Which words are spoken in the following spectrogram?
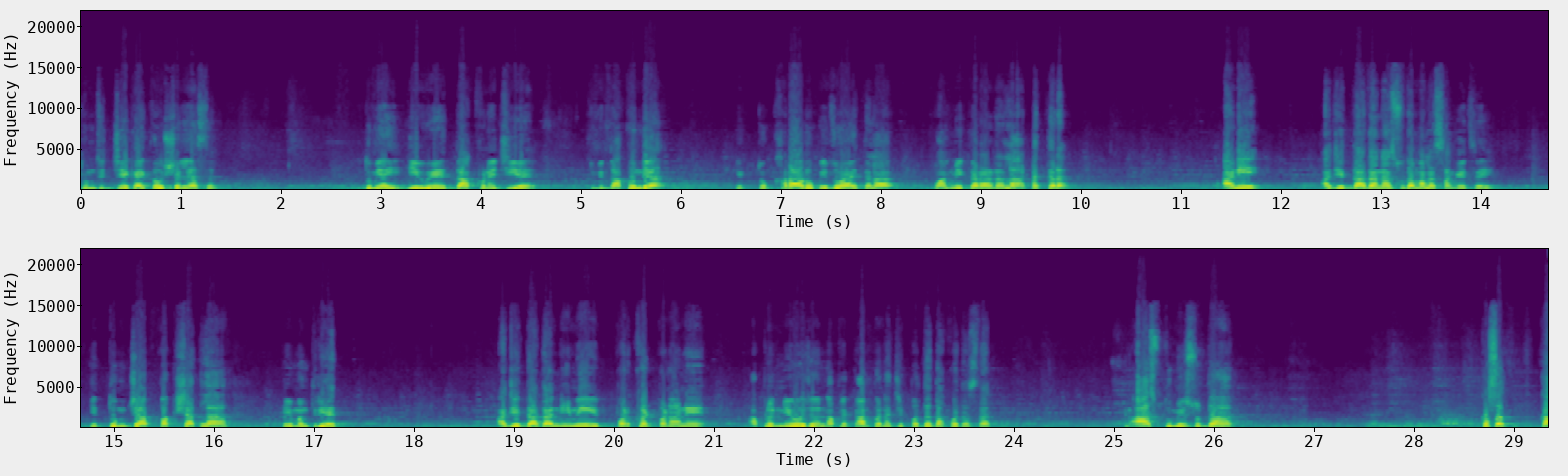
तुमचे जे काही कौशल्य असेल तुम्ही ही वेळ दाखवण्याची आहे. तुम्ही दाखवून द्या. की तो खरा आरोपी जो आहे त्याला वाल्मिक कराडाला अटक करा. आणि अजितदादांना सुद्धा मला सांगायचं आहे की तुमच्या पक्षातला हे मंत्री आहेत. अजितदादा नेहमी परखटपणाने आपलं नियोजन आपले काम करण्याची पद्धत दाखवत असतात. आज तुम्ही सुद्धा कसं का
